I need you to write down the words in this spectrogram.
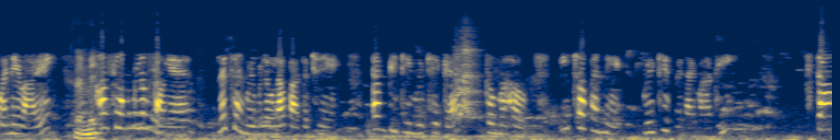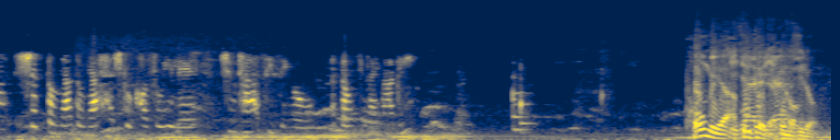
ဝင်နေပါတယ်အဲမင်း။ခေါ်ဆိုမှုလို့ဆောင်ရင် လက်ချံငွေမလုံလောက်ပါသဖြင့် MPT ငွေဖြစ်ကသို့မဟုတ် e-top နဲ့ငွေဖြစ်ပေးနိုင်ပါသည်။ star 8339 hash ကိုခေါ်ဆိုရင်လည်းရှူထားအစီအစဉ်ကိုအသုံးပြုနိုင်ပါသည်ဖုံးမေကအခုထည့်တယ်အခုမရှိတော့ဘူး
